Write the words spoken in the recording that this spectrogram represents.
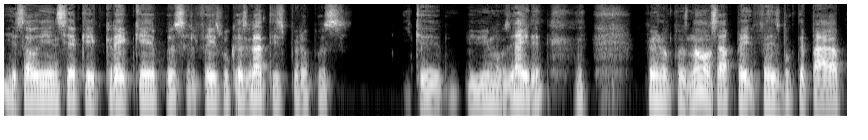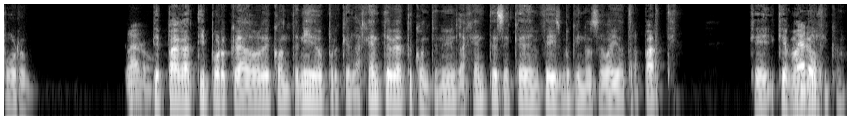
y esa audiencia que cree que pues el Facebook es gratis, pero pues y que vivimos de aire, pero pues no, o sea, Facebook te paga por, Claro. Te paga a ti por creador de contenido, porque la gente vea tu contenido y la gente se queda en Facebook y no se vaya a otra parte. Qué, magnífico.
